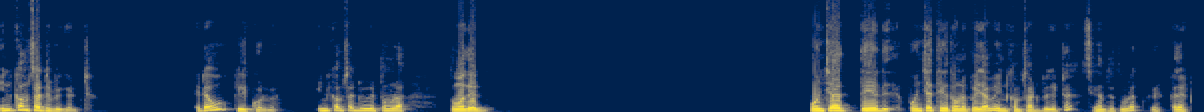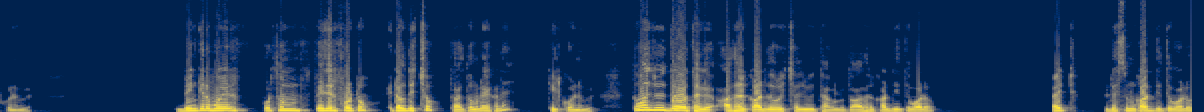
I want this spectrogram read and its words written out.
ইনকাম সার্টিফিকেট এটাও ক্লিক করবে। ইনকাম সার্টিফিকেট তোমরা, তোমাদের পঞ্চায়েতের, পঞ্চায়েত থেকে তোমরা পেয়ে যাবে ইনকাম সার্টিফিকেটটা সেখান থেকে তোমরা কালেক্ট করে নেবে। ব্যাংকের বইয়ের প্রথম পেজের ফটো এটাও দিচ্ছ, তাহলে তোমরা এখানে ক্লিক করে নেবে। তোমার যদি দেওয়ার থাকে, আধার কার্ড দেওয়ার ইচ্ছা যদি থাকল, তো আধার কার্ড দিতে পারো। রাইট রেশন কার্ড দিতে পারো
